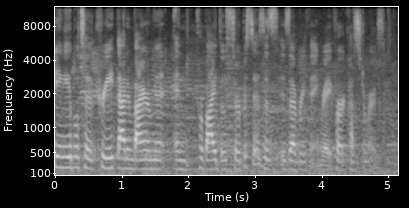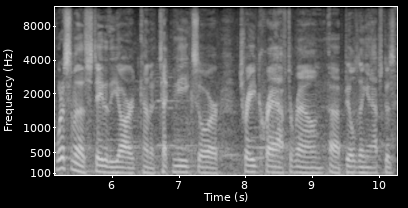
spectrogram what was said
being able to create that environment and provide those services is, is everything, right, for our customers. What are some of the state-of-the-art kind of techniques or trade craft around uh, building apps? Because,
